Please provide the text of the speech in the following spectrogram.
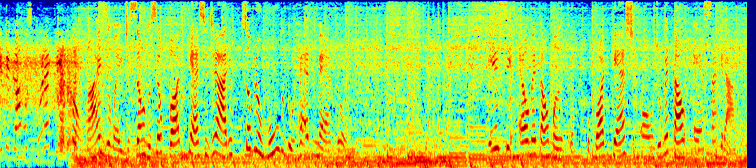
E ficamos por aqui com mais uma edição do seu podcast diário sobre o mundo do heavy metal. Esse é o Metal Mantra, o podcast onde o metal é sagrado.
